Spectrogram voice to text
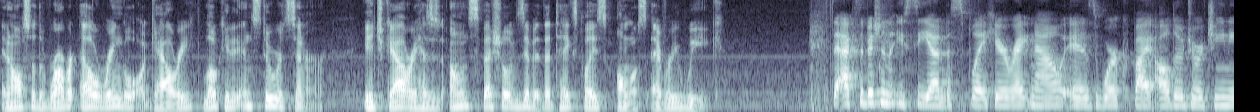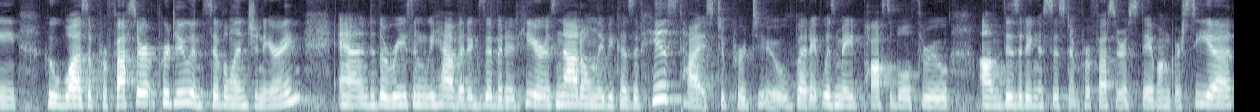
and also the Robert L. Ringel Gallery located in Stewart Center. Each gallery has its own special exhibit that takes place almost every week. The exhibition that you see on display here right now is work by Aldo Giorgini, who was a professor at Purdue in civil engineering. And the reason we have it exhibited here is not only because of his ties to Purdue, but it was made possible through um, visiting assistant professor Esteban Garcia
